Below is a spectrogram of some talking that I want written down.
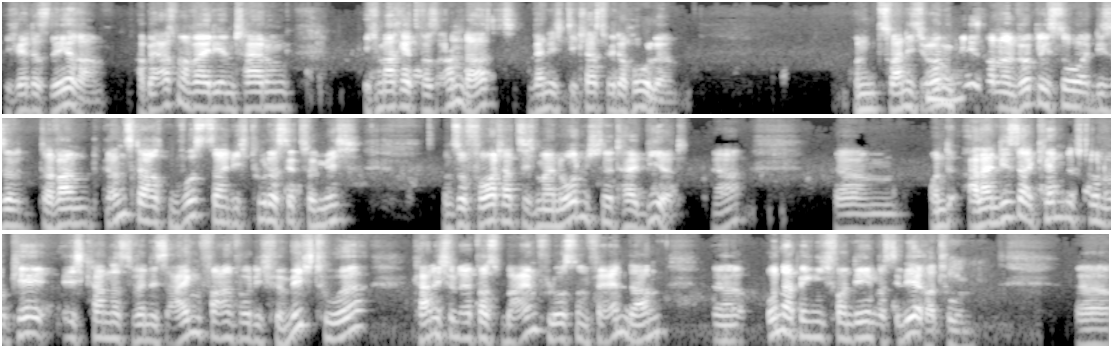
ich werde das Lehrer. Aber erstmal war ja die Entscheidung, ich mache jetzt was anders, wenn ich die Klasse wiederhole. Und zwar nicht irgendwie, mhm. sondern wirklich so, diese, da war ein ganz klares Bewusstsein, ich tue das jetzt für mich. Und sofort hat sich mein Notenschnitt halbiert. Ja? Ähm, und allein diese Erkenntnis schon, okay, ich kann das, wenn ich es eigenverantwortlich für mich tue, kann ich schon etwas beeinflussen und verändern, äh, unabhängig von dem, was die Lehrer tun. Äh,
